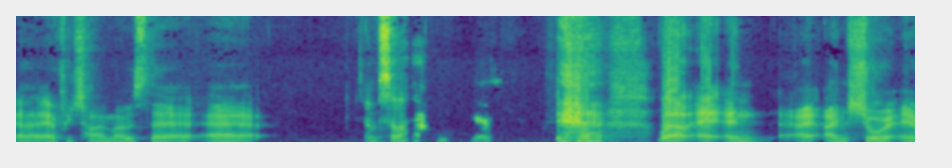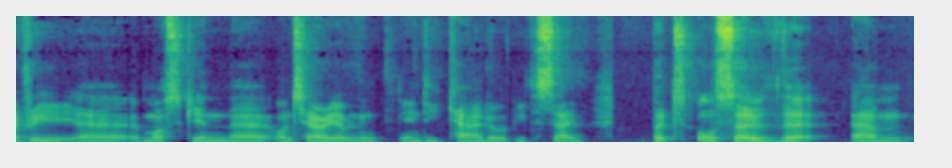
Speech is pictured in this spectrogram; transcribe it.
uh, every time I was there uh, I'm so happy hear. Yeah, well, and I'm sure every uh, mosque in uh, Ontario and indeed Canada would be the same. But also that um,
